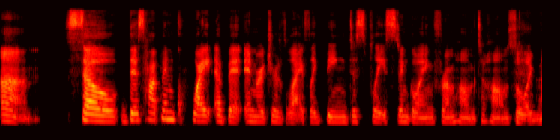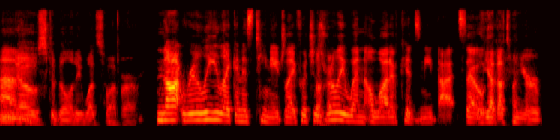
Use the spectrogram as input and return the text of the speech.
Um so this happened quite a bit in Richard's life, like being displaced and going from home to home. So like Um, no stability whatsoever. Not really like in his teenage life, which is Okay. really when a lot of kids need that. So Well, yeah, that's when you're,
